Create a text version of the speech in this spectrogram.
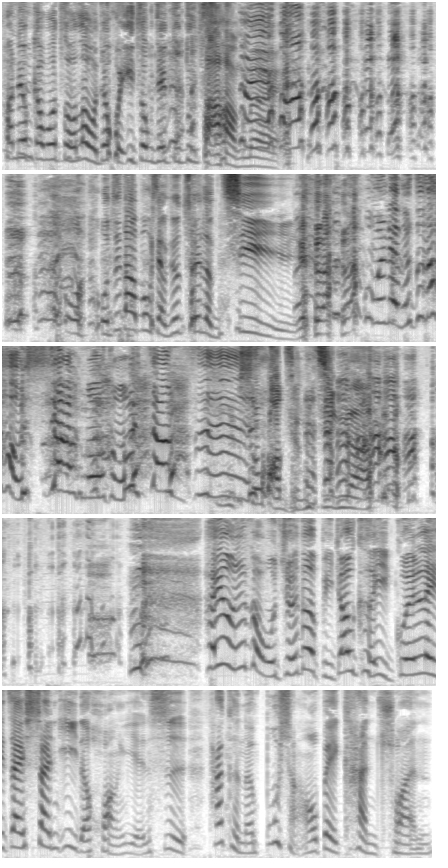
他你要赶我走，那我就回一中街嘟嘟茶行了、欸。”我我最大的梦想就是吹冷气。我们两个真的好像哦，怎么会这样子？说谎成精啊！还有那种我觉得比较可以归类在善意的谎言，是他可能不想要被看穿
